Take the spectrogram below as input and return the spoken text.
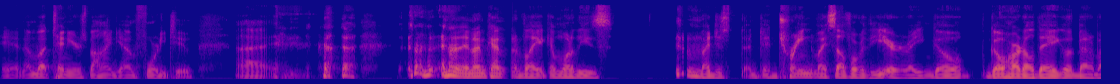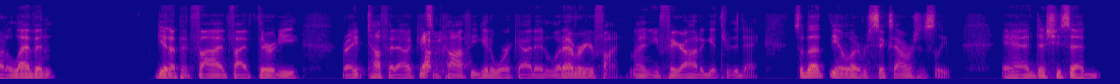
and I'm about ten years behind you. I'm 42, uh, and I'm kind of like I'm one of these. I just I trained myself over the years. Right, you can go go hard all day, go to bed about 11, get up at five, five thirty, right? Tough it out, get yep. some coffee, get a workout in, whatever, you're fine. And you figure out how to get through the day. So that, you know, whatever, six hours of sleep. And uh, she said,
